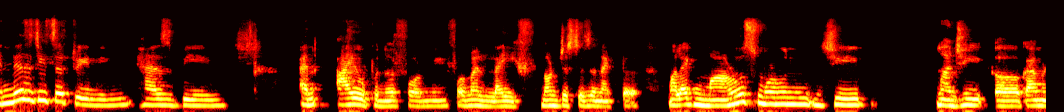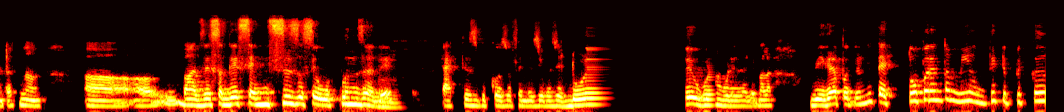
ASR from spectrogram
एनएसडीचं training has been an eye opener for me for my life not just as an actor मला एक माणूस म्हणून जी माझी काय म्हणतात ना माझे सगळे सेन्सेस असे ओपन झाले. That is because of energy म्हणजे डोळे उघडे झाले. मला वेगळ्या पद्धतीने तोपर्यंत मी अगदी टिपिकल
